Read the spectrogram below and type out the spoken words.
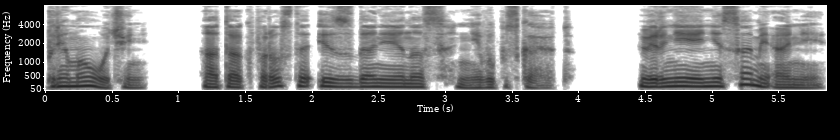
прямо очень. А так просто из здания нас не выпускают. Вернее, не сами они,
